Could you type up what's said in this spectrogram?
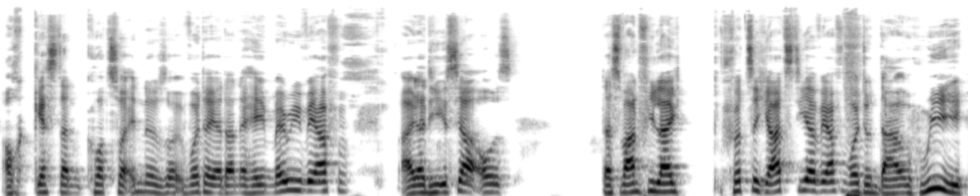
Auch gestern kurz vor Ende soll, wollte er ja dann eine Hail Mary werfen. Alter, die ist ja aus, das waren vielleicht 40 Yards, die er werfen wollte und da, hui.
